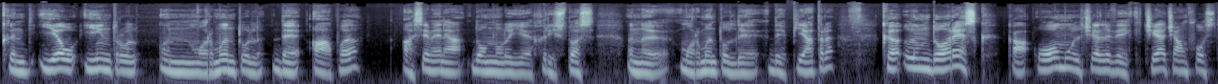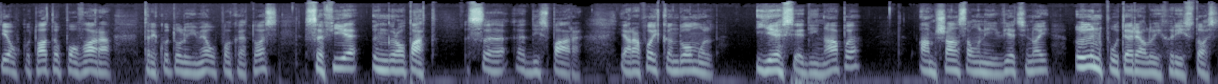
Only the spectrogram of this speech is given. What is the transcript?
Când eu intru în mormântul de apă, asemenea Domnului Hristos în mormântul de, de piatră, că îmi doresc ca omul cel vechi, ceea ce am fost eu cu toată povara trecutului meu păcătos, să fie îngropat, să dispară. Iar apoi când omul iese din apă, am șansa unei vieți noi în puterea lui Hristos.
